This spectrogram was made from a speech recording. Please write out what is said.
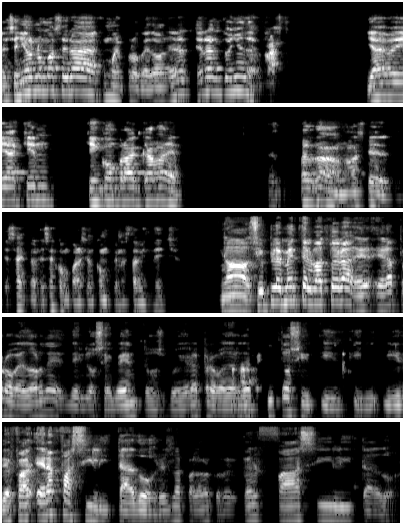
el señor nomás era como el proveedor, era, era el dueño del rastro. Ya veía quién, quién compraba carne de... Perdón, no, es que esa, esa comparación como que no está bien hecha. No, simplemente el vato era, era proveedor de, de los eventos, güey, era proveedor de eventos y, y, y, y de fa- era facilitador, es la palabra correcta, el facilitador.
